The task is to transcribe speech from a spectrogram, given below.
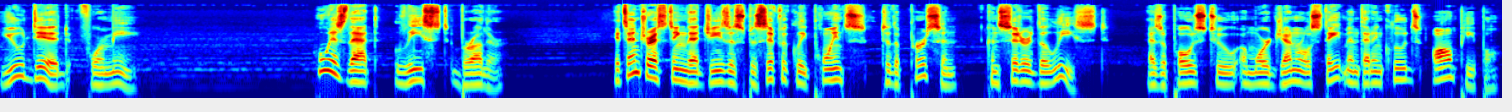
you did for me. Who is that least brother? It's interesting that Jesus specifically points to the person considered the least, as opposed to a more general statement that includes all people.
